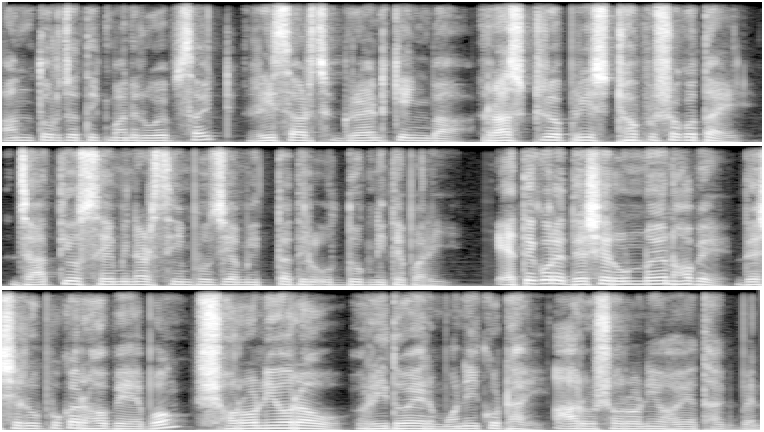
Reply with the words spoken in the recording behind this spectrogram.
আন্তর্জাতিক মানের ওয়েবসাইট, রিসার্চ গ্র্যান্ড কিংবা রাষ্ট্রীয় পৃষ্ঠপোষকতায় জাতীয় সেমিনার, সিম্পোজিয়াম ইত্যাদির উদ্যোগ নিতে পারি। এতে করে দেশের উন্নয়ন হবে, দেশের উপকার হবে এবং স্মরণীয়রাও হৃদয়ের মণিকোঠায় আরও স্মরণীয় হয়ে থাকবেন।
